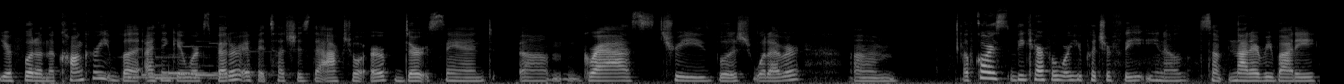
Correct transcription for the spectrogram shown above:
your foot on the concrete, but I think it works better if it touches the actual earth, dirt, sand, um, grass, trees, bush, whatever. Um, of course, be careful where you put your feet. You know, some not everybody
